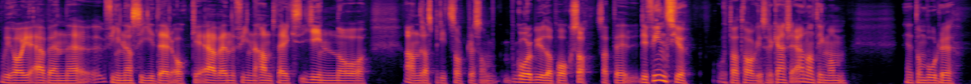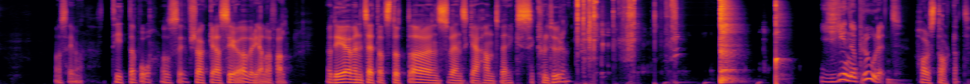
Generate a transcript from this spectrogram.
Vi har ju även eh, fina cider och även fina hantverksgin och andra spritsorter som går att bjuda på också. Så att det, det finns ju att ta tag i. Så det kanske är någonting man, eh, de borde, vad säger man, titta på och se, försöka se över i alla fall. Och det är även ett sätt att stötta den svenska hantverkskulturen. Ginupproret, Har startat.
